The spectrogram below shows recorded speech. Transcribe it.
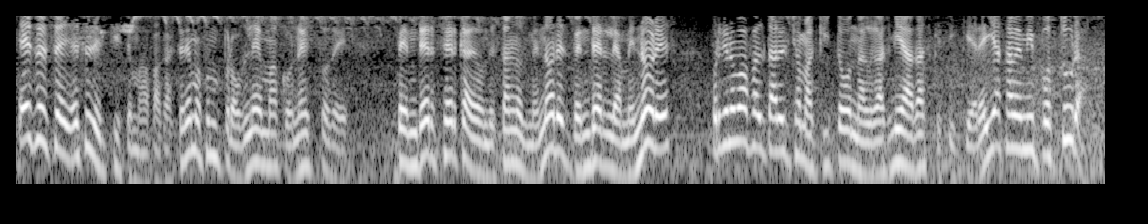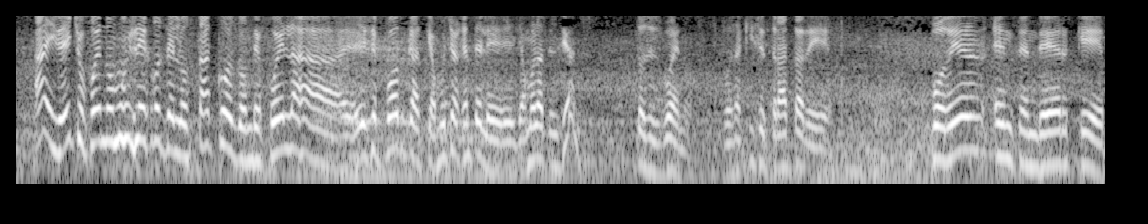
ese es el, ese es el chiste, mafacas. Tenemos un problema con esto de vender cerca de donde están los menores, venderle a menores, porque no va a faltar el chamaquito nalgas miadas que si quiere. Ya sabe mi postura. Ah, y de hecho fue no muy lejos de los tacos donde fue ese podcast que a mucha gente le llamó la atención. Entonces, bueno, pues aquí se trata de poder entender que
